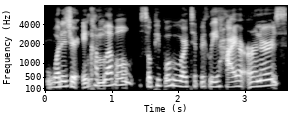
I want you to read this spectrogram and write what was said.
what is your income level? So people who are typically higher earners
